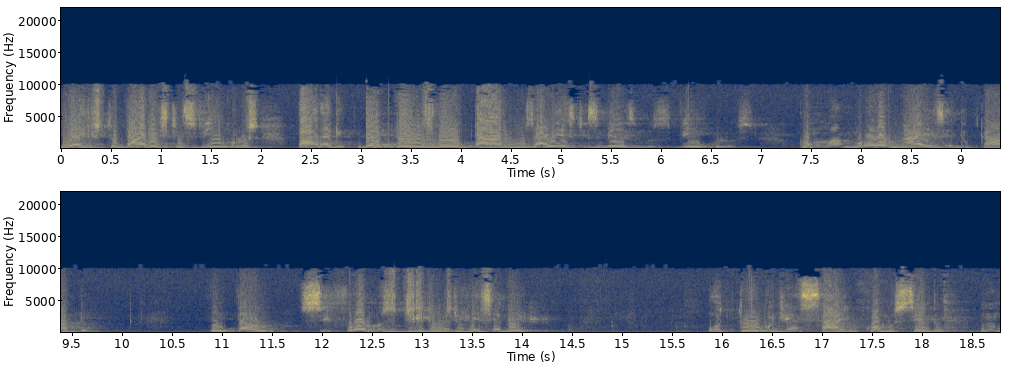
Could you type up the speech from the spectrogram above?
e a estudar estes vínculos para depois voltarmos a estes mesmos vínculos com um amor mais educado. Então, se formos dignos de receber o tubo de ensaio como sendo um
